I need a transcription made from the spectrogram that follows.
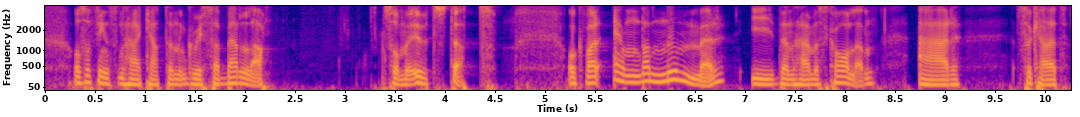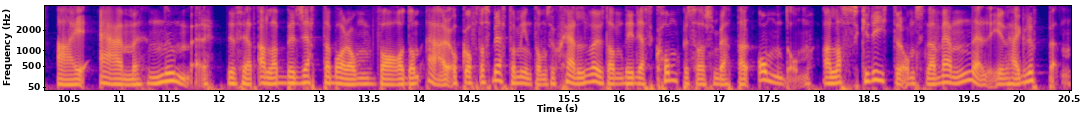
Och så finns den här katten Grisabella som är utstött. Och varenda nummer i den här musikalen är så kallat I am-nummer. Det vill säga att alla berättar bara om vad de är och oftast berättar de inte om sig själva utan det är deras kompisar som berättar om dem. Alla skryter om sina vänner i den här gruppen.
